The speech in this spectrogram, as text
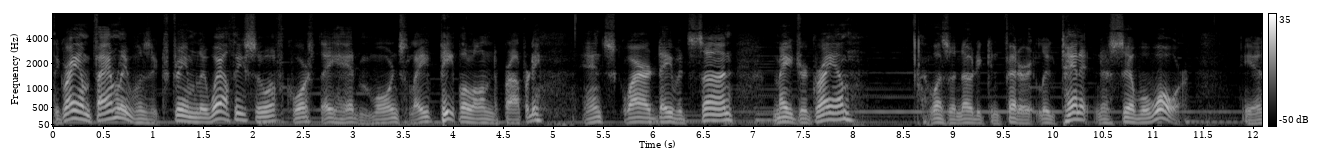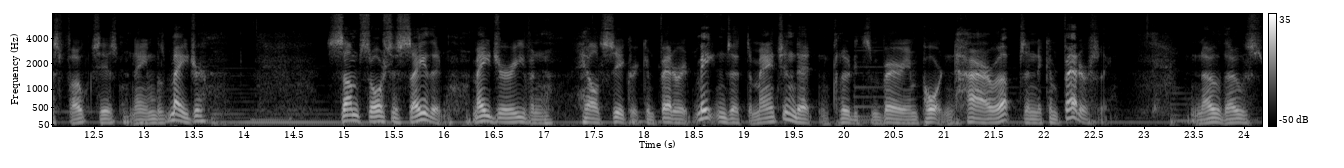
the Graham family was extremely wealthy, so of course they had more enslaved people on the property. And Squire David's son, Major Graham, was a noted Confederate lieutenant in the Civil War. Yes, folks, his name was Major. Some sources say that Major even held secret Confederate meetings at the mansion that included some very important higher ups in the Confederacy. No, those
